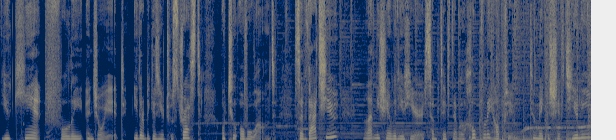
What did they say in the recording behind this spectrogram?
you can't fully enjoy it, either because you're too stressed or too overwhelmed. So, if that's you, let me share with you here some tips that will hopefully help you to make the shift you need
